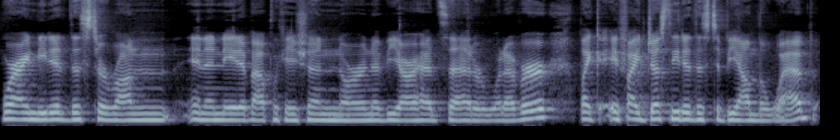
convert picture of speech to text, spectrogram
where I needed this to run in a native application or in a VR headset or whatever, like if I just needed this to be on the web,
